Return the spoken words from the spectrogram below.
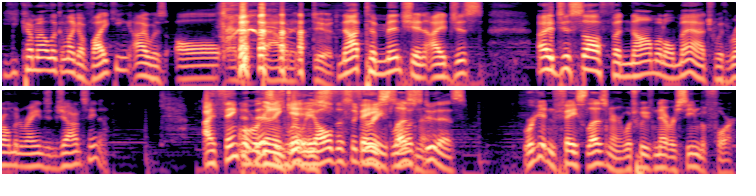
He come out looking like a Viking. I was all about it, Dude. Not to mention, I just, I just saw a phenomenal match with Roman Reigns and John Cena. I think what And we're going is to where get we is all disagree. face So let's Lesnar. do this. We're getting face Lesnar, which we've never seen before.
